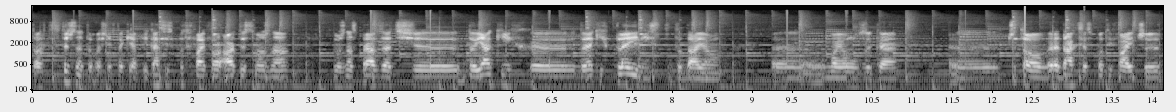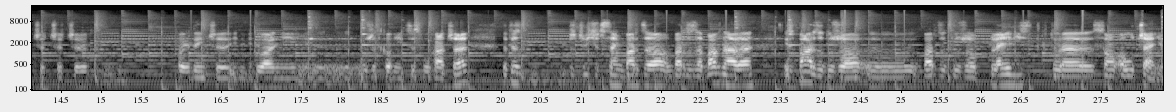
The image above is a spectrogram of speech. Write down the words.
to artystyczne, to właśnie w takiej aplikacji Spotify for Artists można, można sprawdzać y, do jakich, y, do jakich playlist dodają moją muzykę. Czy to redakcja Spotify, czy, czy, czy, czy pojedynczy, indywidualni użytkownicy, słuchacze. To jest rzeczywiście czasami bardzo, bardzo zabawne, ale jest bardzo dużo, y, bardzo dużo playlist, które są o uczeniu.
